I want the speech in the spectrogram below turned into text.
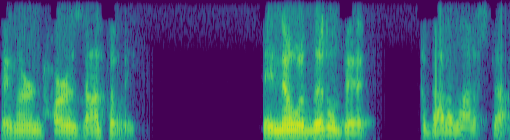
They learn horizontally. They know a little bit about a lot of stuff.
